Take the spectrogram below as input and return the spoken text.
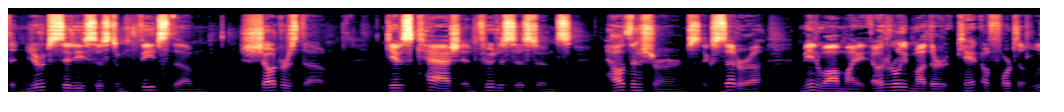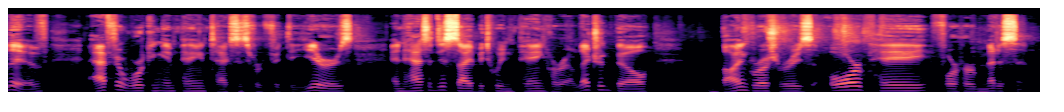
The New York City system feeds them, shelters them, gives cash and food assistance, health insurance, etc. Meanwhile, my elderly mother can't afford to live after working and paying taxes for 50 years and has to decide between paying her electric bill, buying groceries, or pay for her medicine.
